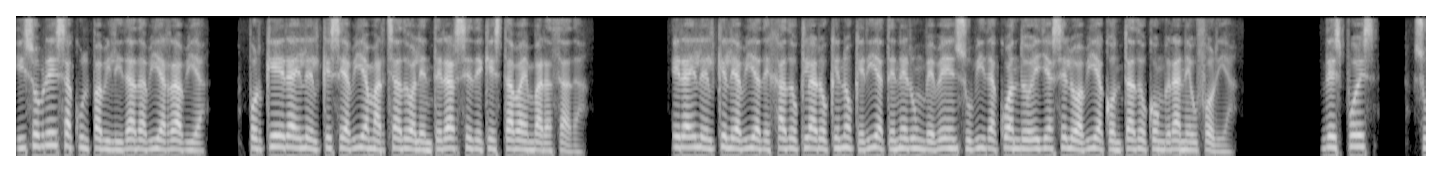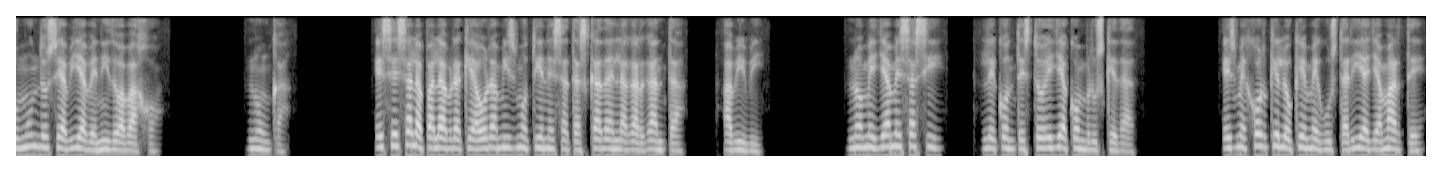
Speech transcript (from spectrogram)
Y sobre esa culpabilidad había rabia, porque era él el que se había marchado al enterarse de que estaba embarazada. Era él el que le había dejado claro que no quería tener un bebé en su vida cuando ella se lo había contado con gran euforia. Después, su mundo se había venido abajo. Nunca. Es esa la palabra que ahora mismo tienes atascada en la garganta, a. No me llames así, le contestó ella con brusquedad. Es mejor que lo que me gustaría llamarte,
